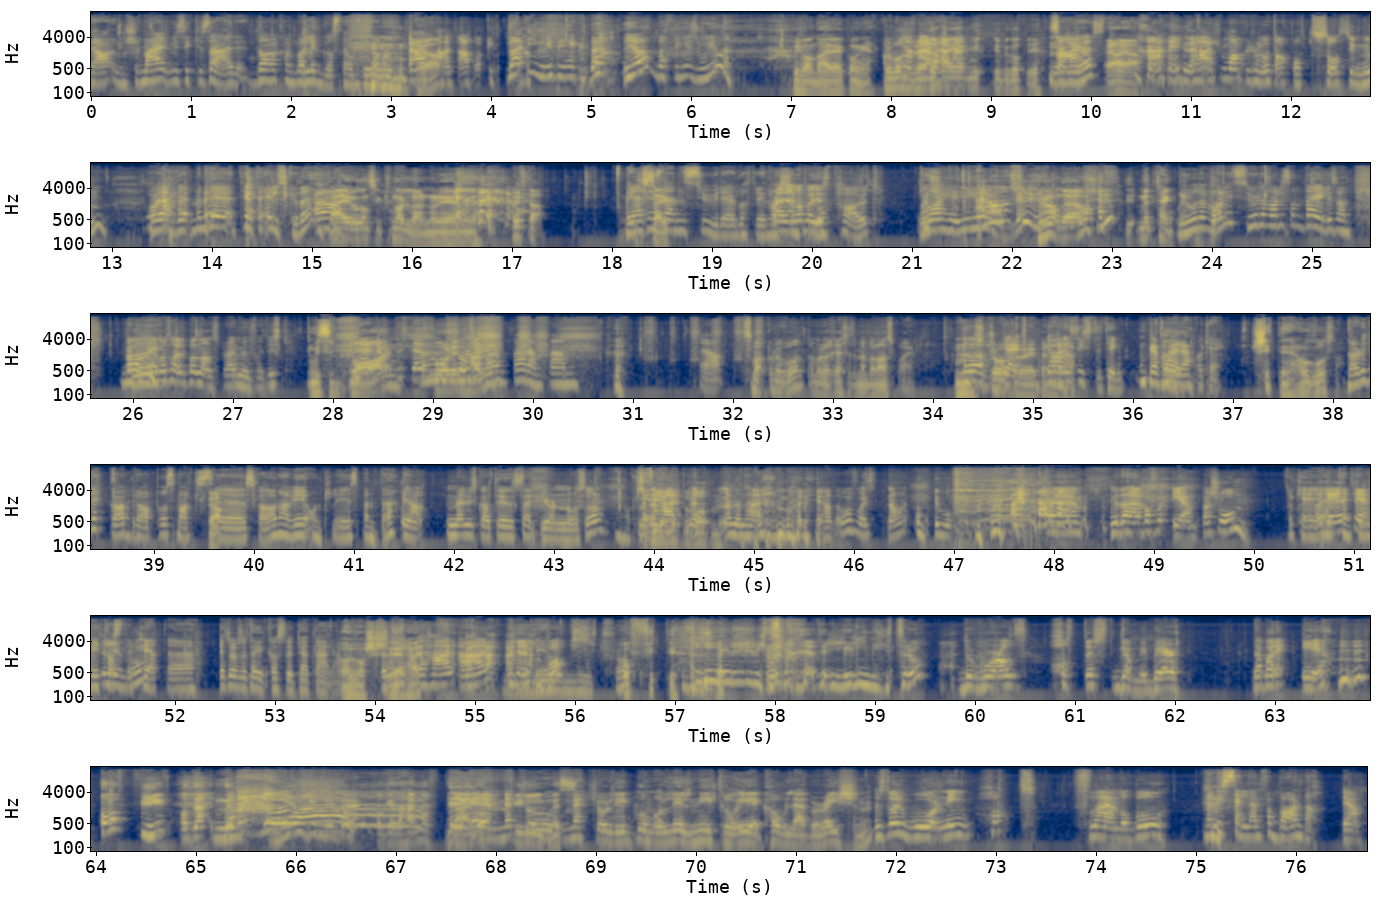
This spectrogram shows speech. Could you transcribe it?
Ja, unnskyld meg. Hvis ikke så er Da kan vi bare legge oss ned og dø, da. Ja. Det er ingenting ekte. Ja, nothing is real. Fy faen, det her er konge. Går det bra med Det det? her er mitt type godteri. Seriøst. Ja, ja. Nei, det her smaker som å ta hot sauce i munnen. Å, ja, det, men det, Tete elsker jo det. Jeg er jo ganske knallhard når det gjelder Uff da. Jeg syns den sure godterien Nei, var den må kjempegod. faktisk ta ut. Den var helt den jævlig. sure. Hvordan det var heftig. Men tenk Jo, den var litt sur. Den var litt sånn deilig sånn Ja, Du nedover. må ta litt bananspray i munnen, faktisk. Hvis barn får den her nå bam. Ja, Smaker noe vondt, da må du resette med bananspray. Ok, Strawberry Jeg har banana. en siste ting. Ok, få høre. ok Shit, den her var god, altså. Nå har du dekka bra på smaksskalaen. Er vi ordentlig spente? Ja, Men vi skal til sterke hjørner nå også. Men, det her, men, men den her er bare Ja, det var faktisk Den var ordentlig vond. Eh, men det her er bare for én person. Ok, jeg okay, tenker vi kaster Lindholm. Tete Jeg tror også jeg tenker kaster Tete her. Ja. Oi, hva skjer her? det her er boks Å, fytti helvete. Lill Nitro. The world's hottest gummy bear. Det er bare én. Å, fy! Og det, nå, Det er bare én gummibær. Ok, det her må, Det det er må Metro, filmes. Metro Leadboom og Lill Nitro i collaboration. Det står 'warning hot'. Flammable. Men de selger den for barn, da. Ja,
